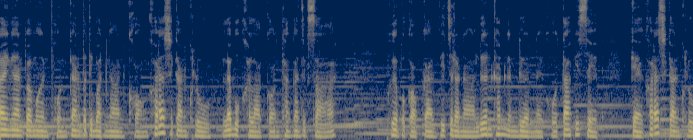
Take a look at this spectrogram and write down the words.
รายงานประเมินผลการปฏิบัติงานของข้าราชการครู และบุคลากรทางการศึกษา เพื่อประกอบการพิจารณาเลื่อนขั้นเงินเดือนในโคต้าพิเศษ แก่ข้าราชการครู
